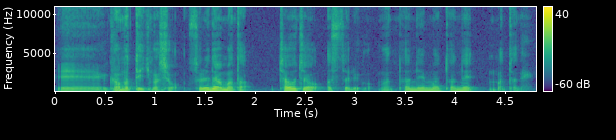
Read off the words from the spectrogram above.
えー、頑張っていきましょう。それではまた。 ciao ciao hasta luego。またねまたねまたね。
